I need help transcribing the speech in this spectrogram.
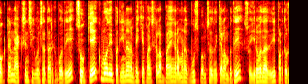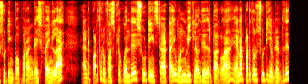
ஒர்க்டன் ஆக்ஷன் சீக்வன்ஸாக தான் இருக்க போகுது. ஸோ கேட்கும் போதே பார்த்தீங்கன்னா நம்ம ஏகே ஃபேன்ஸ்க்கெல்லாம் பயங்கரமான பூஸ் பம்ப்ஸ் வந்து கிளம்புது. ஸோ இருபதாம் தேதி படத்தோட ஷூட்டிங் போக போகிறாங்க கைஸ் ஃபைனலாக அண்ட் படத்தோட ஃபஸ்ட் லுக் வந்து ஷூட்டிங் ஸ்டார்ட் ஆகி ஒன் வீக்கில் வந்து எதிர்பார்க்கலாம். ஏன்னா படத்தோட ஷூட்டிங் அப்படின்றது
